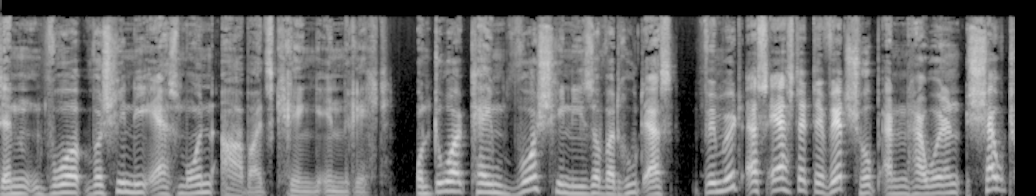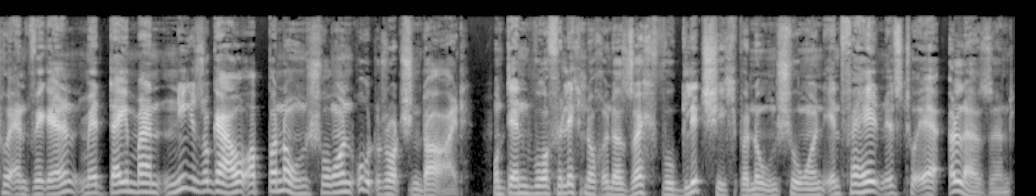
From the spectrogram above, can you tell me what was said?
denn wo wahrscheinlich erstmal ein Arbeitskring in Richt. Und da käm wahrscheinlich so wat gut as, wir möt als erstes de Wirtschaft anhauen, Schau zu entwickeln, mit dem man nie so gau ob Banonenscholen utrutschen deit und denn wo vielleicht noch in der Söch, wo glitschig Bananenscholen in Verhältnis zu er Öller sind.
